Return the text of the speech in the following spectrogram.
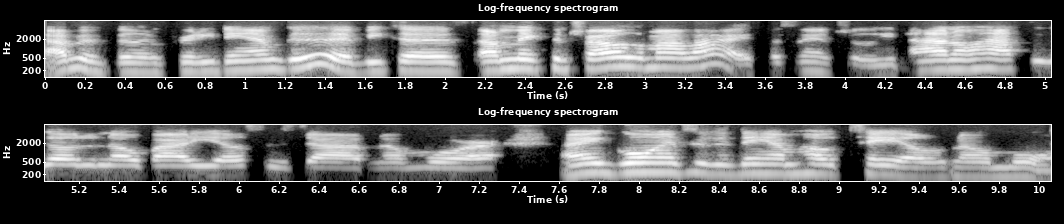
I've been feeling pretty damn good because I'm in control of my life essentially. I don't have to go to nobody else's job no more. I ain't going to the damn hotel no more.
